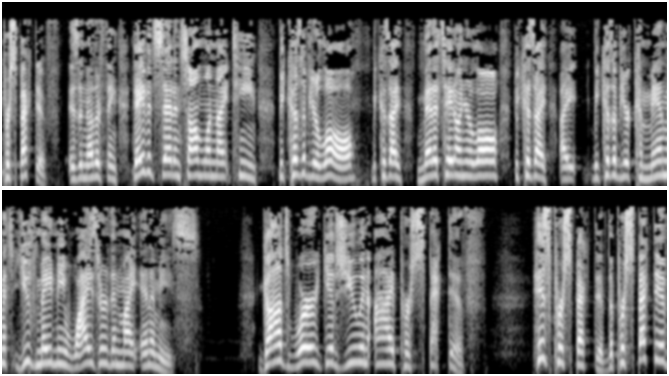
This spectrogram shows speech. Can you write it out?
Perspective is another thing. David said in Psalm 119, because of your law, because I meditate on your law, because I, I, because of your commandments, you've made me wiser than my enemies. God's word gives you and I perspective. His perspective, the perspective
